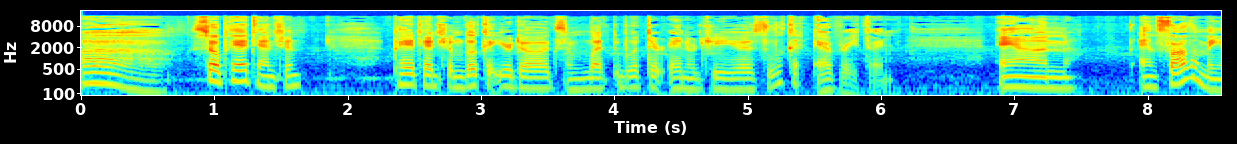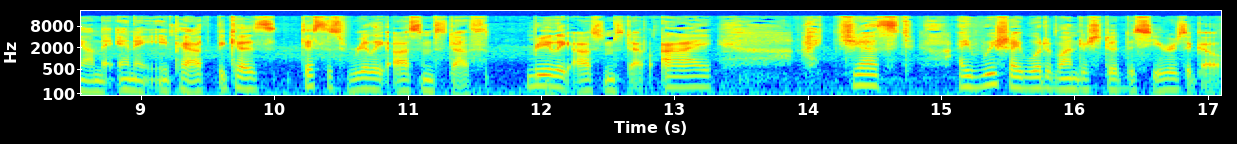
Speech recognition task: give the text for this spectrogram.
Ah, so pay attention. Pay attention. Look at your dogs and what what their energy is. Look at everything, and and follow me on the NAE path because this is really awesome stuff. Really awesome stuff. I I just I wish I would have understood this years ago.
